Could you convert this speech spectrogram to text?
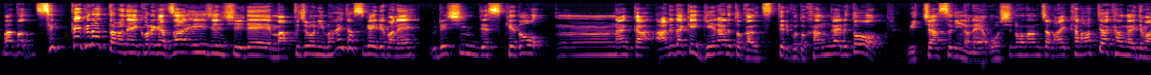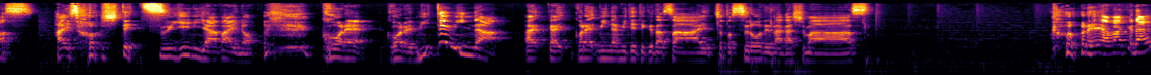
まあ、せっかくだったらね、これがザ・エージェンシーでマップ上にマイダスがいればね、嬉しいんですけど、うーん、なんか、あれだけゲラルトが映ってること考えると、ウィッチャー3のね、お城なんじゃないかなっては考えてます。はい、そして次にやばいの。これ、これ見てみんな。はい、はい、これみんな見ててください。ちょっとスローで流します。これやばくない？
